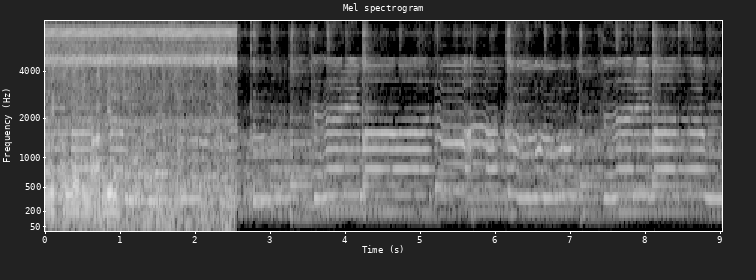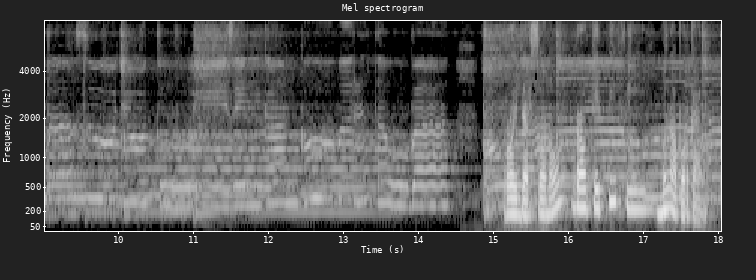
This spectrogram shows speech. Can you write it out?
Amin Allahumma amin. Roy Darsono, Merauke TV, melaporkan.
